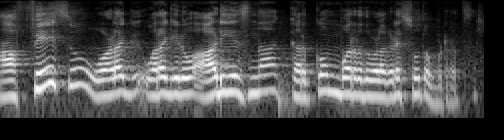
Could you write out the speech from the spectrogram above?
ಆ ಫೇಸು ಒಳಗೆ, ಹೊರಗಿರೋ ಆಡಿಯನ್ಸ್ನ ಕರ್ಕೊಂಬರೋದ್ರೊಳಗಡೆ ಸೋತೋಗ್ಬಿಟ್ಟಿರುತ್ತೆ ಸರ್.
